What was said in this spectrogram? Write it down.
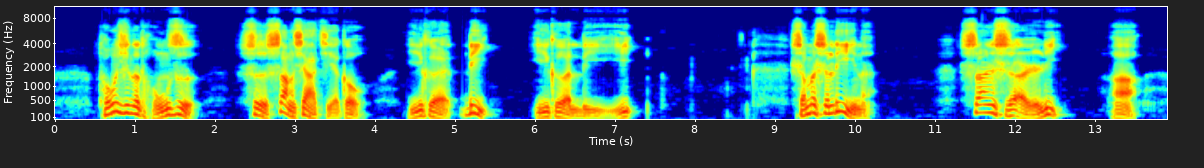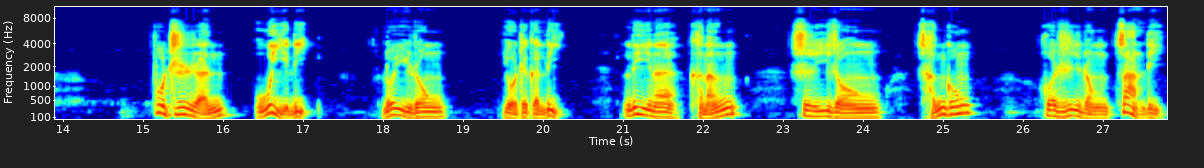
“童心”的“童”字是上下结构，一个立，一个礼。什么是立呢？三十而立啊，不知人，无以立。《论语》中有这个“利”，“利”呢，可能是一种成功，或者是一种战力。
